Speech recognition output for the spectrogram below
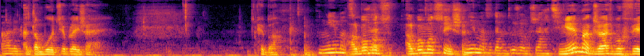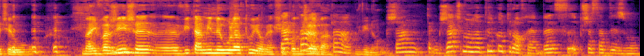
Ale A tam było cieplejsze. Chyba. nie ma co Albo, grzać. moc, albo mocniejsze. Nie ma co tak dużo grzać. Nie ma grzać, bo wiecie, u, najważniejsze e, witaminy ulatują, jak się podgrzewa tak, tak. wino. Grzan, tak, grzać można tylko trochę, bez przesadyzmu.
